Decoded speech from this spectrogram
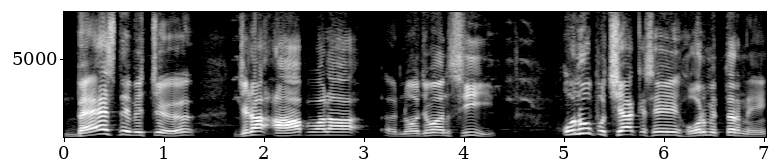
ਬਹਿਸ ਦੇ ਵਿੱਚ ਜਿਹੜਾ ਆਪ ਵਾਲਾ ਨੌਜਵਾਨ ਸੀ, ਉਹਨੂੰ ਪੁੱਛਿਆ ਕਿਸੇ ਹੋਰ ਮਿੱਤਰ ਨੇ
